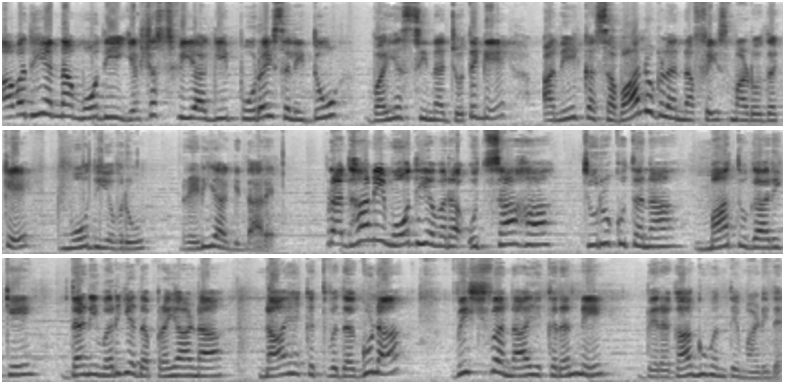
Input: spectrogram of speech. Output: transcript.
ಅವಧಿಯನ್ನ ಮೋದಿ ಯಶಸ್ವಿಯಾಗಿ ಪೂರೈಸಲಿದ್ದು, ವಯಸ್ಸಿನ ಜೊತೆಗೆ ಅನೇಕ ಸವಾಲುಗಳನ್ನ ಫೇಸ್ ಮಾಡೋದಕ್ಕೆ ಮೋದಿಯವರು ರೆಡಿಯಾಗಿದ್ದಾರೆ ಪ್ರಧಾನಿ ಮೋದಿಯವರ ಉತ್ಸಾಹ, ಚುರುಕುತನ, ಮಾತುಗಾರಿಕೆ, ದಣಿವರಿಯದ ಪ್ರಯಾಣ, ನಾಯಕತ್ವದ ಗುಣ ವಿಶ್ವ ನಾಯಕರನ್ನೇ ಬೆರಗಾಗುವಂತೆ ಮಾಡಿದೆ.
